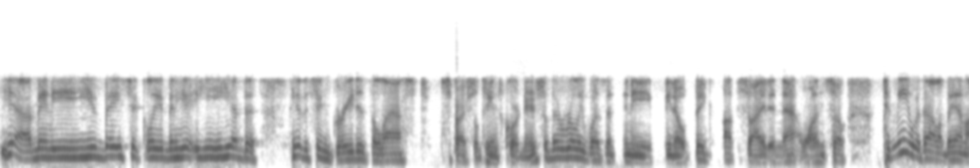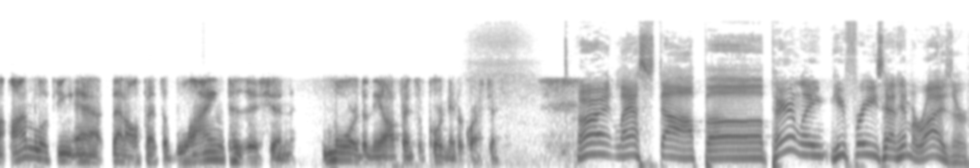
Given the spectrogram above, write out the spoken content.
yeah, I mean, he, you basically, I mean, he, he had the he had the same grade as the last special teams coordinator. So there really wasn't any, you know, big upside in that one. So to me, with Alabama, I'm looking at that offensive line position more than the offensive coordinator question. All right, last stop. Uh, apparently, Hugh Freeze had him a riser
